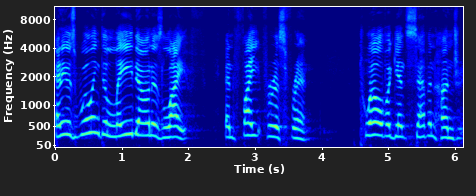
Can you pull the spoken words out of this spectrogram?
And he was willing to lay down his life and fight for his friend. 12 against 700.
